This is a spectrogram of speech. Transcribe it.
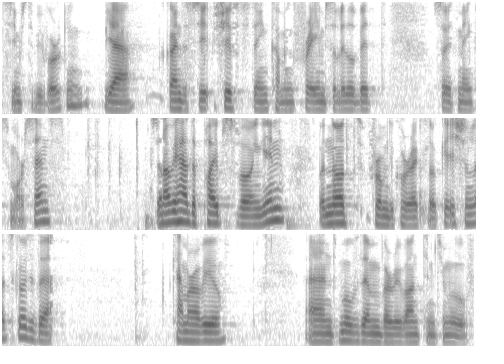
seems to be working. Yeah, kind of shifts the incoming frames a little bit, so it makes more sense. So now we have the pipes flowing in, but not from the correct location. Let's go to the camera view and move them where we want them to move.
